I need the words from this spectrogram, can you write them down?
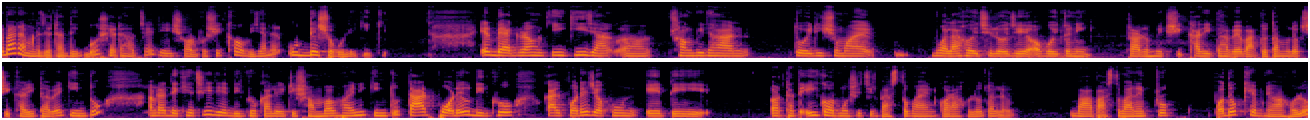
এবার আমরা যেটা দেখব সেটা হচ্ছে যে এই সর্বশিক্ষা অভিযানের উদ্দেশ্যগুলি কী কী? এর ব্যাকগ্রাউন্ড কী কী? যা সংবিধান তৈরির সময় বলা হয়েছিল যে অবৈতনিক প্রারম্ভিক শিক্ষা দিতে হবে, বাধ্যতামূলক শিক্ষা দিতে হবে। কিন্তু আমরা দেখেছি যে দীর্ঘকালে এটি সম্ভব হয়নি। কিন্তু তারপরেও দীর্ঘকাল পরে যখন এতে, অর্থাৎ এই কর্মসূচির বাস্তবায়ন করা হলো, তাহলে বা বাস্তবায়নের পদক্ষেপ নেওয়া হলো,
